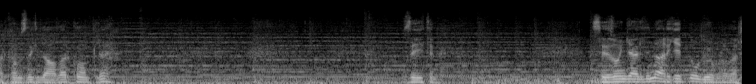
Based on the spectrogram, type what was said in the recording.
Arkamızdaki dağlar komple zeytin. Sezon geldiğinde hareketli oluyor buralar.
